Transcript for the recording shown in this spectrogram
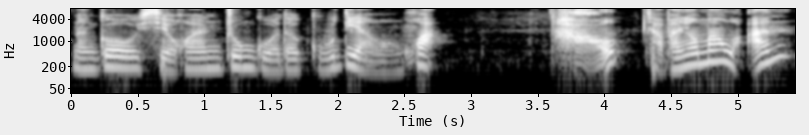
能够喜欢中国的古典文化。好，小朋友们晚安。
